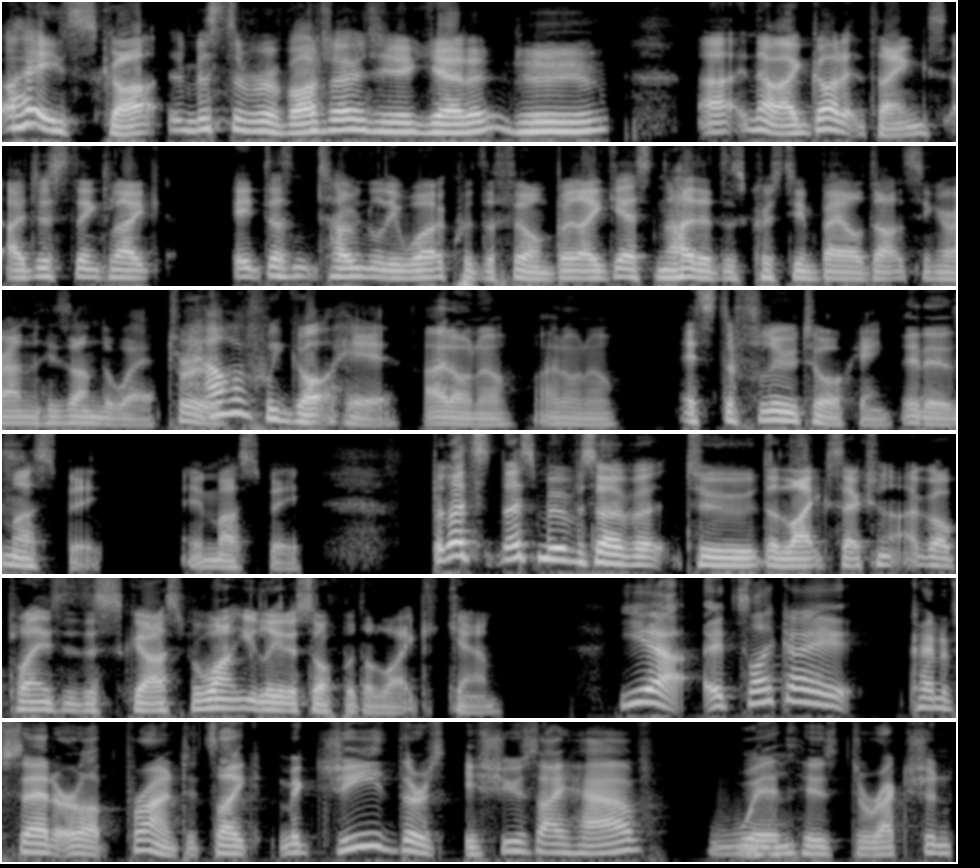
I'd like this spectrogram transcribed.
uh, hey Scott, Mr. Roboto, do you get it? Do you? Uh, no, I got it. Thanks. I just think like it doesn't tonally work with the film, but I guess neither does Christian Bale dancing around in his underwear. True. How have we got here? I don't know. I don't know. It's the flu talking. It is. It must be. It must be. But let's let's move us over to the like section. I've got plenty to discuss, but why don't you lead us off with the like, Cam? Yeah, it's like I kind of said early up front. It's like McG, there's issues I have with his direction.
